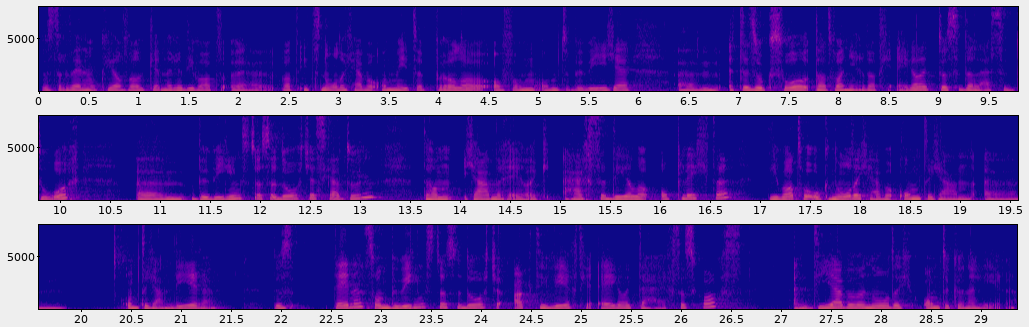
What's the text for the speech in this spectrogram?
Dus er zijn ook heel veel kinderen die wat, uh, wat iets nodig hebben om mee te prullen of om, om te bewegen. Um, het is ook zo dat wanneer dat je eigenlijk tussen de lessen door um, bewegingstussendoortjes gaat doen, dan gaan er eigenlijk hersendelen oplichten die wat we ook nodig hebben om te gaan, um, om te gaan leren. Dus tijdens zo'n bewegingstussendoortje activeert je eigenlijk de hersenschors en die hebben we nodig om te kunnen leren.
